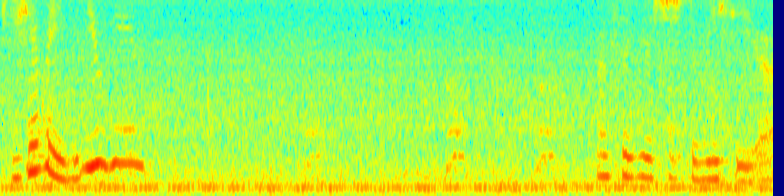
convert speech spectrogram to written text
Do you have any video games? Looks like it's just a VCR.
